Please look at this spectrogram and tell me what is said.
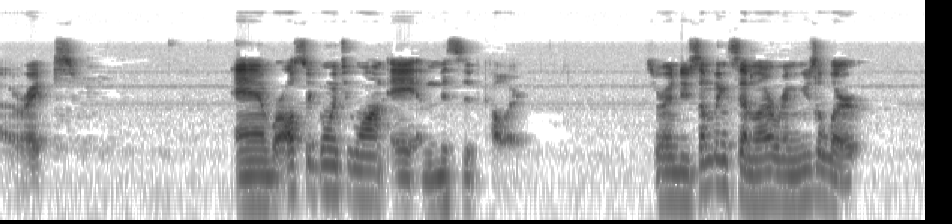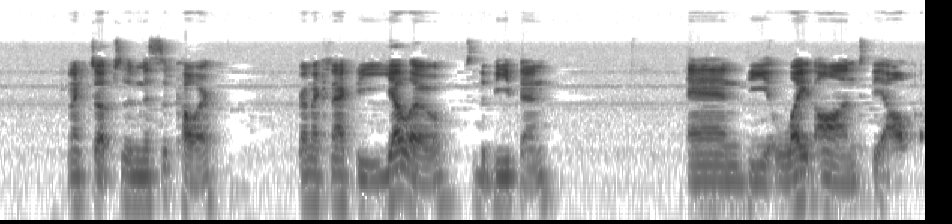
Alright. And we're also going to want a emissive color. So we're going to do something similar. We're going to use lerp, connect up to the emissive color. We're going to connect the yellow to the B pin, and the light on to the alpha.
